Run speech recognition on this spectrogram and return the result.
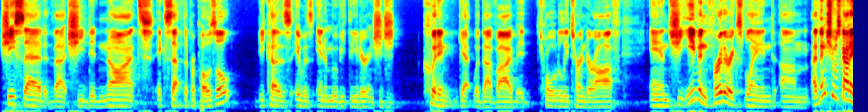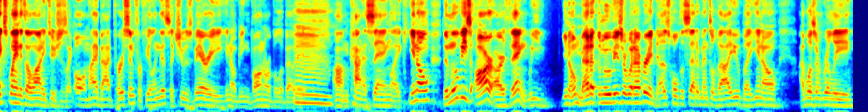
she said that she did not accept the proposal because it was in a movie theater and she just couldn't get with that vibe. It totally turned her off. And she even further explained, um, I think she was kind of explaining to Alani too. She's like, Oh, am I a bad person for feeling this? Like, she was very, you know, being vulnerable about it. Um, kind of saying, like, you know, the movies are our thing. We, you know, met at the movies or whatever. It does hold a sentimental value, but, you know, I wasn't really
